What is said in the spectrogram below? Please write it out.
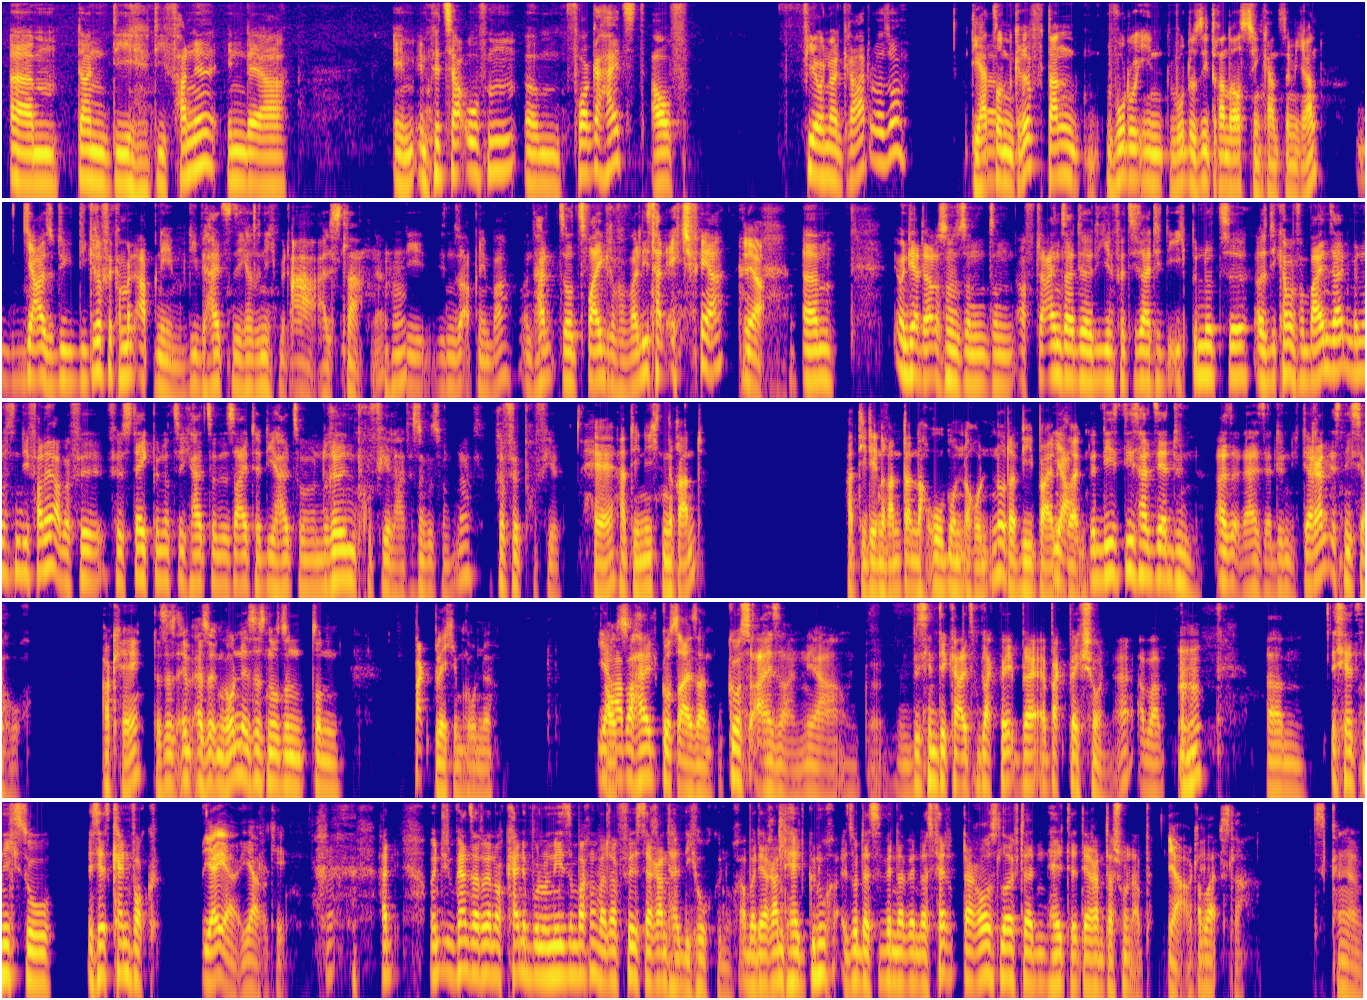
Ähm, dann die, die Pfanne in der, im, im Pizzaofen ähm, vorgeheizt auf 400 Grad oder so. Die hat so einen Griff dann, wo du ihn, wo du sie dran rausziehen kannst, nehme ich an. Ja, also die, die Griffe kann man abnehmen. Die heizen sich also nicht mit. Ah, alles klar. Ja, Mhm. die, die sind so abnehmbar. Und hat so zwei Griffe, weil die ist halt echt schwer. Ja. Ähm, und die hat auch so, so, so, auf der einen Seite, die, jedenfalls die Seite, die ich benutze, also die kann man von beiden Seiten benutzen, die Pfanne, aber für, für Steak benutze ich halt so eine Seite, die halt so ein Rillenprofil hat. Das ist so ein ne? Riffelprofil. Hä? Hat die nicht einen Rand? Hat die den Rand dann nach oben und nach unten oder wie beide Ja, Seiten? die, die ist halt sehr dünn. Also, nein, sehr dünn nicht. Der Rand ist nicht sehr hoch. Okay. Das ist, also im Grunde ist es nur so ein, so ein Backblech im Grunde. Ja, Aus aber halt Gusseisern. Gusseisern, ja. Und äh, ein bisschen dicker als ein Backblech, Bla- Backblech schon. Aber Mhm. ähm, ist jetzt nicht so, ist jetzt kein Wok. Ja, ja, ja, okay. Hat, und du kannst da drin auch keine Bolognese machen, weil dafür ist der Rand halt nicht hoch genug. Aber der Rand hält genug, also dass, wenn, da, wenn das Fett da rausläuft, dann hält der Rand das schon ab. Ja, okay, Aber- alles klar. Das kann ja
